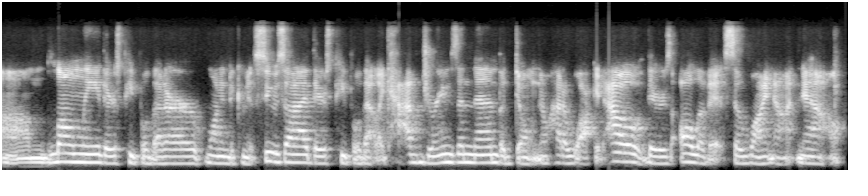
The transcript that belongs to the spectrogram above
um, lonely. There's people that are wanting to commit suicide. There's people that like have dreams in them but don't know how to walk it out. There's all of it. So why not now?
